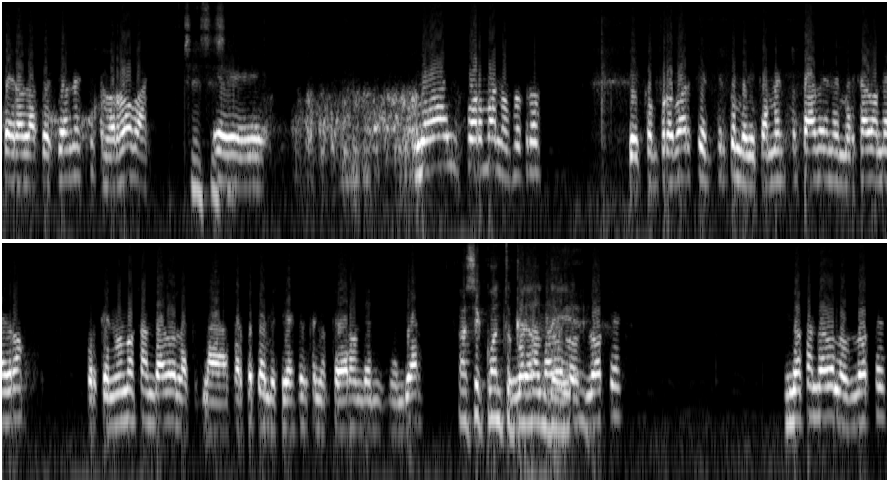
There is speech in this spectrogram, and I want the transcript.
Pero la cuestión es que se lo roban. Eh, no hay forma nosotros de comprobar que cierto medicamento está en el mercado negro porque no nos han dado la, carpeta de investigación que nos quedaron de, enviar. ¿Hace cuánto quedaron de...? Los lotes, y nos han dado los lotes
